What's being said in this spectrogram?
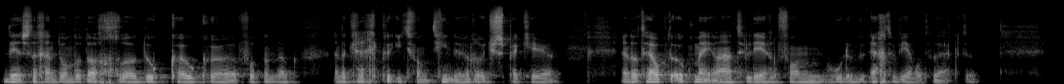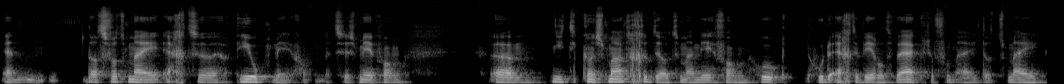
dinsdag en donderdag eh, doe ik koken, of wat dan ook. En dan krijg ik iets van 10 eurotjes per keer. En dat helpt ook mij aan te leren van hoe de echte wereld werkte. En dat is wat mij echt eh, hielp meer van. Het is meer van, ehm, niet die kunstmatige gedeelte, maar meer van hoe, hoe de echte wereld werkte voor mij. Dat mij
